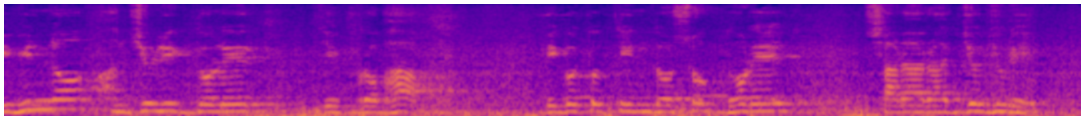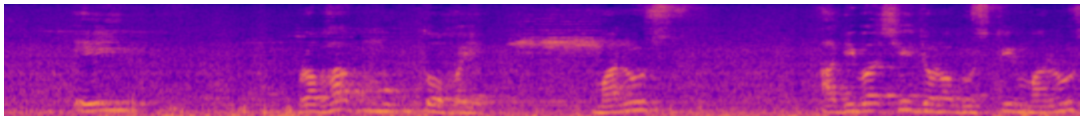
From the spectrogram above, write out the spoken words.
বিভিন্ন আঞ্চলিক দলের যে প্রভাব, বিগত তিন দশক ধরে সারা রাজ্য জুড়ে এই প্রভাব মুক্ত হয়ে মানুষ, আদিবাসী জনগোষ্ঠীর মানুষ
